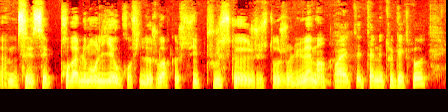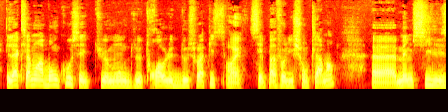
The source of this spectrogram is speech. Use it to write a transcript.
euh c'est probablement lié au profil de joueur que je suis plus que juste au jeu lui-même. Hein. Ouais, t'aimes les trucs qui explosent. Et là, clairement, un bon coup, c'est que tu montes de 3 au lieu de 2 sur la piste. Ouais. C'est pas folichon, clairement. Euh, même si les,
